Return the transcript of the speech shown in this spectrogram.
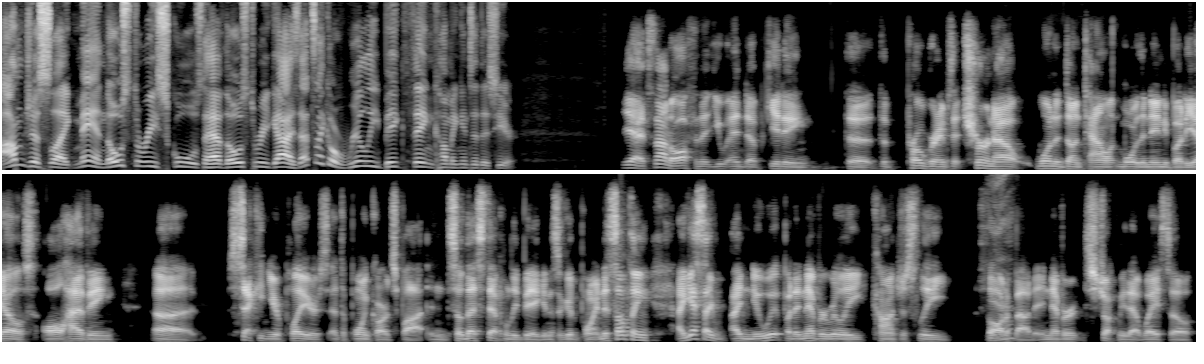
I'm just like, man, those three schools to have those three guys, that's like a really big thing coming into this year. Yeah, it's not often that you end up getting the the programs that churn out one and done talent more than anybody else, all having uh, second year players at the point guard spot, and so that's definitely big, and it's a good point. And it's something I guess I I knew it, but I never really consciously thought yeah. about it. It never struck me that way. So,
